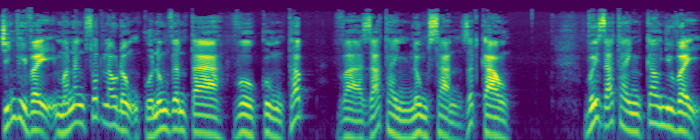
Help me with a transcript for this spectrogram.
Chính vì vậy mà năng suất lao động của nông dân ta vô cùng thấp và giá thành nông sản rất cao. Với giá thành cao như vậy,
